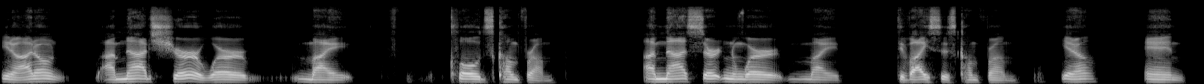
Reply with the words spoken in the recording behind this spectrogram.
you know i don't i'm not sure where my clothes come from i'm not certain where my devices come from you know and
